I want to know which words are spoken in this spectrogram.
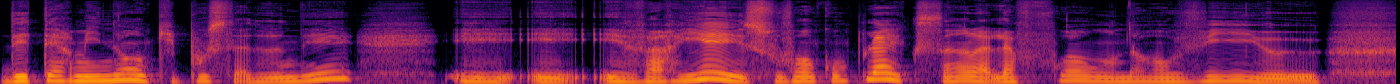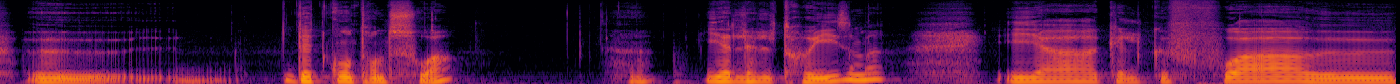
déterminants qui poussent à donner est, variée et souvent complexe. Hein. À la fois, on a envie d'être content de soi. Il y a de l'altruisme, il y a quelquefois euh,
